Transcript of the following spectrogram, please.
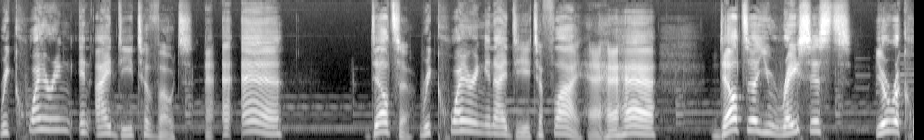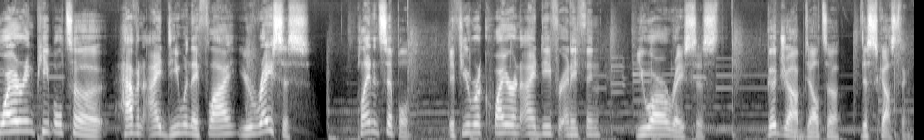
requiring an ID to vote. Uh, uh, uh. Delta requiring an ID to fly. Ha ha ha. Delta, you racists. You're requiring people to have an ID when they fly. You're racist. Plain and simple. If you require an ID for anything, you are a racist. Good job, Delta. Disgusting.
